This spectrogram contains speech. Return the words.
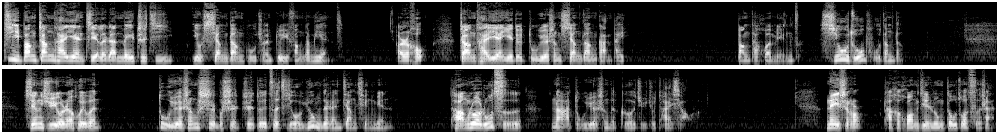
既帮章太炎解了燃眉之急，又相当顾全对方的面子。而后，章太炎也对杜月笙相当感佩，帮他换名字、修族谱等等。兴许有人会问：杜月笙是不是只对自己有用的人讲情面呢？倘若如此，那杜月笙的格局就太小了。那时候，他和黄金荣都做慈善，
